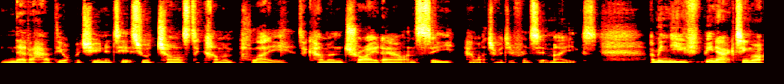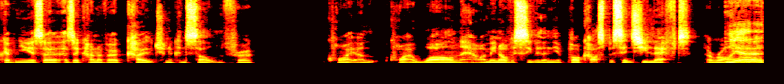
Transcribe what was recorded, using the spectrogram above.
never had the opportunity. It's your chance to come and play, to come and try it out and see how much of a difference it makes. I mean, you've been acting, Mark, haven't you, as a, as a kind of a coach and a consultant for a, quite a quite a while now. I mean, obviously within your podcast, but since you left Orion. Yeah,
